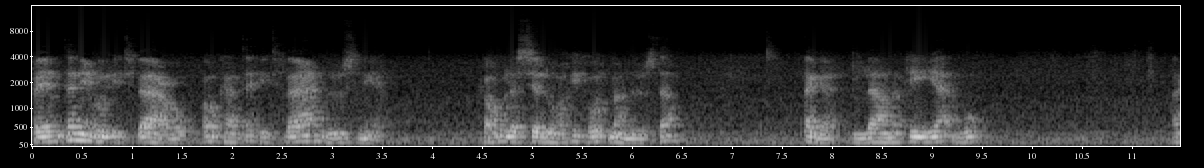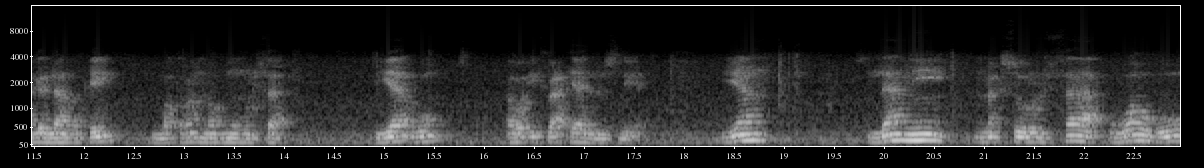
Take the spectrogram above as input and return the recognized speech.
فيمتنع الإتباع أو كات إتباع درسنية كأقول السيلو هكي كوت ما درستا أقل لامكي يأبو. أقل لامكي مطرا مضموم الفاء. يأبو أو إتباع تياد الرسنية ين لامي مكسور الفاء وهو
